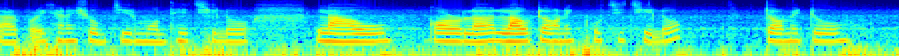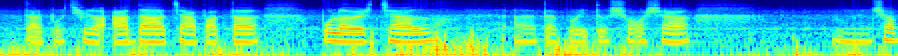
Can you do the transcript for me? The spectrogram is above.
তারপর এখানে সবজির মধ্যে ছিল লাউ, করলা। লাউটা অনেক কুচি ছিল। টমেটো, তারপর ছিল আদা, চা পাতা, পোলাওয়ের চাল তারপরে তো শশা সব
